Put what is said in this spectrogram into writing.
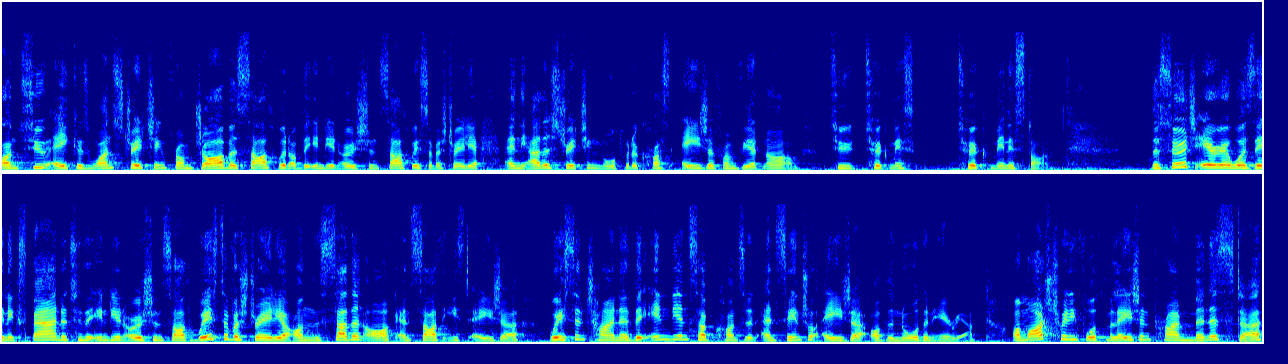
on two acres, one stretching from Java southward of the Indian Ocean, southwest of Australia, and the other stretching northward across Asia from Vietnam to Turkmes- Turkmenistan. The search area was then expanded to the Indian Ocean southwest of Australia on the southern arc and southeast Asia, western China, the Indian subcontinent, and central Asia of the northern area. On March 24th, Malaysian Prime Minister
